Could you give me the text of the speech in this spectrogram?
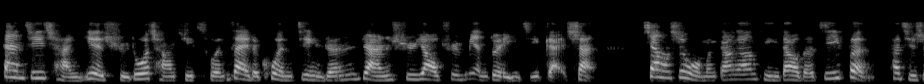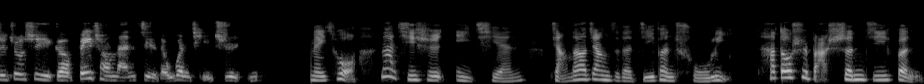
蛋鸡产业许多长期存在的困境仍然需要去面对以及改善。像是我们刚刚提到的鸡粪，它其实就是一个非常难解的问题之一。没错，那其实以前讲到这样子的鸡粪处理，它都是把生鸡粪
